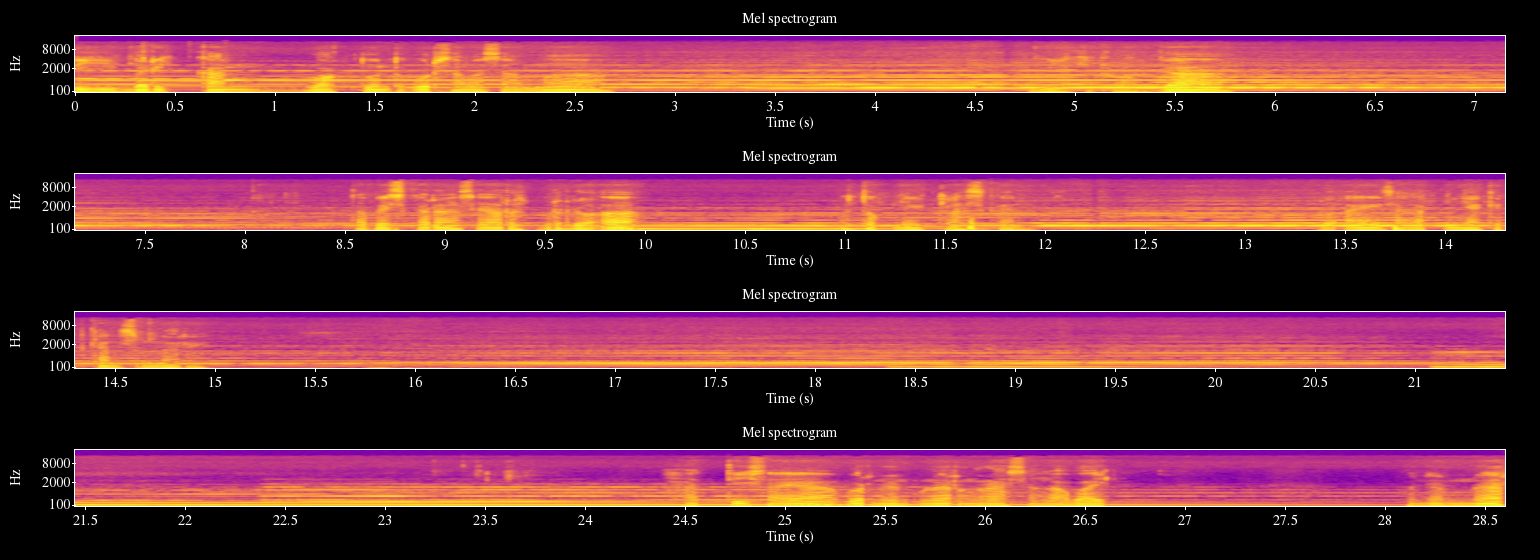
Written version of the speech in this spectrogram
diberikan waktu untuk bersama-sama, memiliki keluarga. Tapi sekarang saya harus berdoa untuk mengikhlaskan doa yang sangat menyakitkan sebenarnya. Hati saya benar-benar ngerasa nggak baik. Benar-benar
